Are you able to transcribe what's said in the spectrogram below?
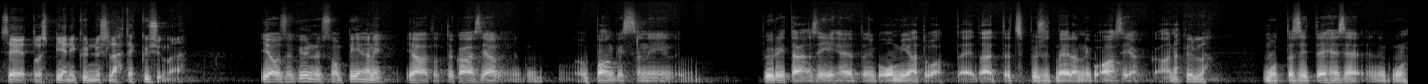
se, että olisi pieni kynnys lähteä kysymään. Joo, se kynnys on pieni ja totta kai siellä niin kuin pankissa niin pyritään siihen, että niin kuin omia tuotteita, että, että sä pysyt meidän niin kuin asiakkaana. Kyllä. Mutta sitten eihän se, niin kun,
